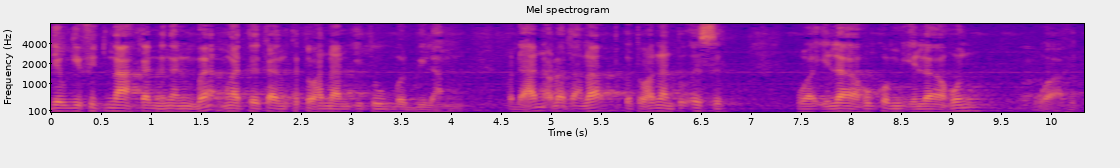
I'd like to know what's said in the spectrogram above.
dia pergi fitnahkan dengan mengatakan ketuhanan itu berbilang. Padahal Allah Ta'ala ketuhanan itu esa. Wa ilahukum ilahun wahid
